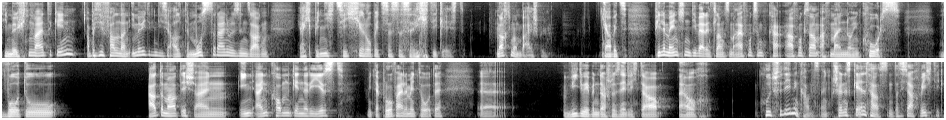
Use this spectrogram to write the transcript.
die möchten weitergehen, aber sie fallen dann immer wieder in diese alte Muster rein, wo sie dann sagen, ja, ich bin nicht sicher, ob jetzt das das Richtige ist. Mach dir mal ein Beispiel. Ich habe jetzt viele Menschen, die werden jetzt langsam aufmerksam, aufmerksam auf meinen neuen Kurs, wo du automatisch ein Einkommen generierst mit der Profiler-Methode, äh, wie du eben da schlussendlich da auch gut verdienen kannst, ein schönes Geld hast. Und das ist auch wichtig.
